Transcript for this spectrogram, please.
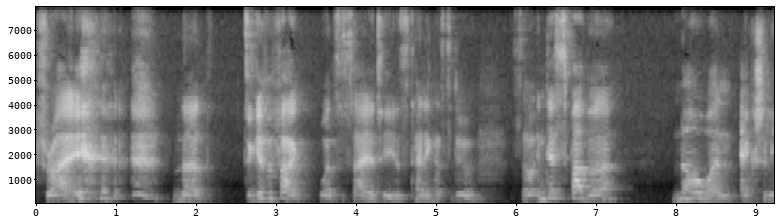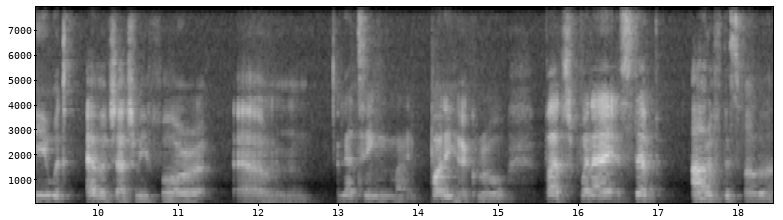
try not to give a fuck what society is telling us to do. So in this bubble, no one actually would ever judge me for um, letting my body hair grow. But when I step out of this bubble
